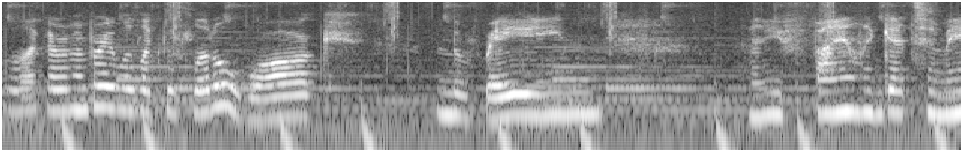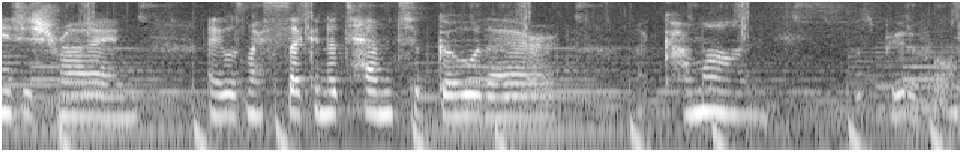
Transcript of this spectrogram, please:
Like, I remember it was like this little walk in the rain, and you finally get to Meiji Shrine. And it was my second attempt to go there. Like, come on. It was beautiful.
